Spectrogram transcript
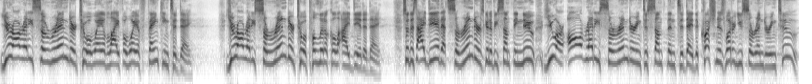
You're already surrendered to a way of life, a way of thinking today. You're already surrendered to a political idea today. So, this idea that surrender is going to be something new, you are already surrendering to something today. The question is, what are you surrendering to?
